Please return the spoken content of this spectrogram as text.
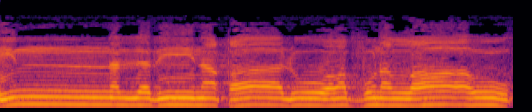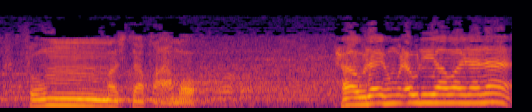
إن الذين قالوا ربنا الله ثم استقاموا. هؤلاء هم الأولياء وإلا لا؟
